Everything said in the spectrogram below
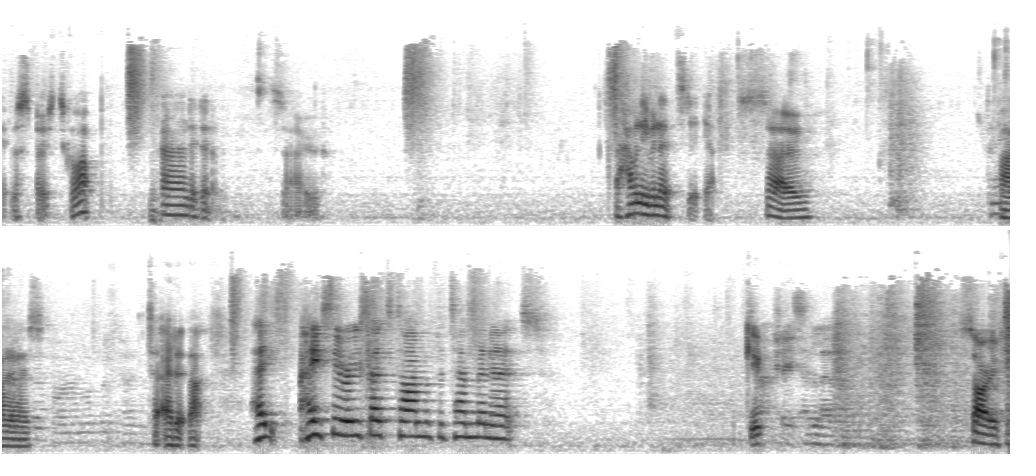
It was supposed to go up, and it didn't. So. I haven't even edited it yet. So, the plan is to edit that. Hey, hey Siri, set a timer for 10 minutes. Thank you. Sorry for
